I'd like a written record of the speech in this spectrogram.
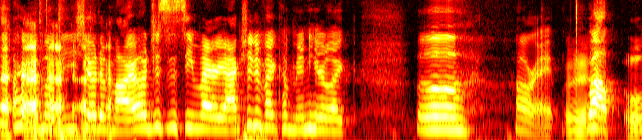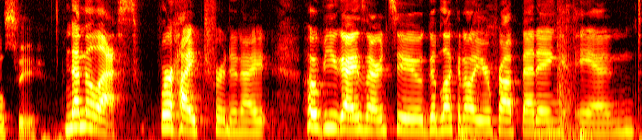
our MLB show tomorrow just to see my reaction if I come in here like, oh, all right. Yeah, well, we'll see. Nonetheless, we're hyped for tonight. Hope you guys are too. Good luck in all your prop betting, and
